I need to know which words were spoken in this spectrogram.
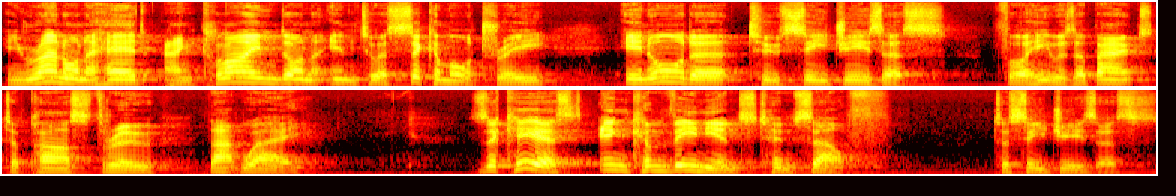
He ran on ahead and climbed on into a sycamore tree in order to see Jesus, for he was about to pass through that way. Zacchaeus inconvenienced himself to see Jesus.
